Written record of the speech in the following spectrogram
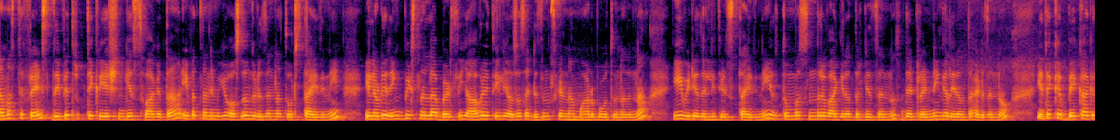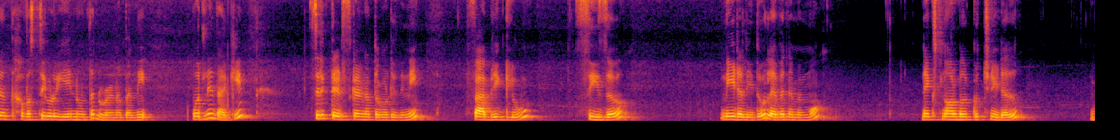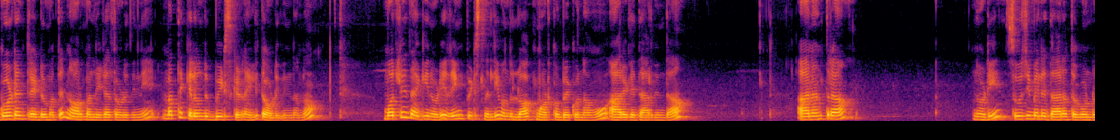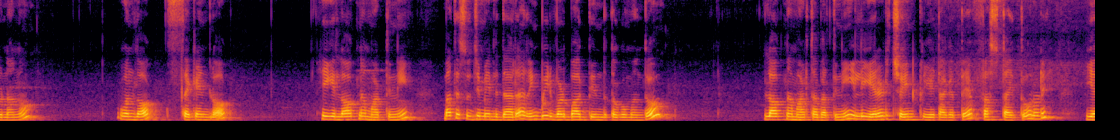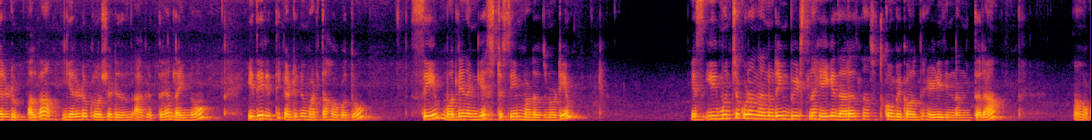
ನಮಸ್ತೆ ಫ್ರೆಂಡ್ಸ್, ದಿವ್ಯ ತೃಪ್ತಿ ಕ್ರಿಯೇಷನ್ಗೆ ಸ್ವಾಗತ. ಇವತ್ತು ನಾನು ನಿಮಗೆ ಹೊಸದೊಂದು ಡಿಸೈನ್ನ ತೋರಿಸ್ತಾ ಇದ್ದೀನಿ. ಇಲ್ಲಿ ನೋಡಿ, ರಿಂಗ್ ಬೀಡ್ಸ್ನೆಲ್ಲ ಬಳಸಿ ಯಾವ ರೀತಿಯಲ್ಲಿ ಹೊಸ ಹೊಸ ಡಿಸೈನ್ಸ್ಗಳನ್ನ ಮಾಡ್ಬೋದು ಅನ್ನೋದನ್ನು ಈ ವಿಡಿಯೋದಲ್ಲಿ ತಿಳಿಸ್ತಾ ಇದ್ದೀನಿ. ಇದು ತುಂಬ ಸುಂದರವಾಗಿರೋಂಥ ಡಿಸೈನು ಸದ್ಯ ಟ್ರೆಂಡಿಂಗಲ್ಲಿರೋಂತಹ ಡಿಸೈನು. ಇದಕ್ಕೆ ಬೇಕಾಗಿರೋಂತಹ ವಸ್ತುಗಳು ಏನು ಅಂತ ನೋಡೋಣ, ಬನ್ನಿ. ಮೊದಲನೇದಾಗಿ ಸಿಲ್ಕ್ ಥ್ರೆಡ್ಸ್ಗಳನ್ನ ತೊಗೊಂಡಿದ್ದೀನಿ. ಫ್ಯಾಬ್ರಿಕ್ ಗ್ಲೂ, ಸೀಸರ್ ನೀಡಲ್ ಇದು eleven M M. Next normal ಕುಚ್ ನೀಡಲ್ ಗೋಲ್ಡನ್ ಥ್ರೆಡ್ಡು ಮತ್ತು ನಾರ್ಮಲ್ ನೀಡಲ್ ತೊಗೊಂಡಿದ್ದೀನಿ. ಮತ್ತು ಕೆಲವೊಂದು ಬೀಡ್ಸ್ಗಳನ್ನ ಇಲ್ಲಿ ತೊಗೊಂಡಿದ್ದೀನಿ ನಾನು. ಮೊದಲನೇದಾಗಿ ನೋಡಿ ರಿಂಗ್ ಬೀಡ್ಸ್ನಲ್ಲಿ ಒಂದು ಲಾಕ್ ಮಾಡ್ಕೊಬೇಕು ನಾವು ಆರೆಳೆ ದಾರದಿಂದ. ಆನಂತರ ನೋಡಿ, ಸೂಜಿ ಮೇಲೆ ದಾರ ತಗೊಂಡು ನಾನು ಒಂದು ಲಾಕ್ ಸೆಕೆಂಡ್ ಲಾಕ್ ಹೀಗೆ ಲಾಕ್ನ ಮಾಡ್ತೀನಿ. ಮತ್ತು ಸೂಜಿ ಮೇಲೆ ದಾರ ರಿಂಗ್ ಬೀಡ್ ಒಳಭಾಗದಿಂದ ತೊಗೊಂಬಂದು ಲಾಕ್ನ ಮಾಡ್ತಾ ಬರ್ತೀನಿ. ಇಲ್ಲಿ ಎರಡು ಚೈನ್ ಕ್ರಿಯೇಟ್ ಆಗುತ್ತೆ. ಫಸ್ಟ್ ಆಯಿತು. ನೋಡಿ, ಎರಡು ಅಲ್ವಾ? ಎರಡು ಕ್ರೋಶೆಡ್ ಆಗುತ್ತೆ ಲೈನು ಇದೇ ರೀತಿ ಕಂಟಿನ್ಯೂ ಮಾಡ್ತಾ ಹೋಗೋದು. ಸೇಮ್ ಮೊದಲೇ ನನಗೆ ಅಷ್ಟು ಸೇಮ್ ಮಾಡೋದು ನೋಡಿ. ಎಸ್ ಈ ಮುಂಚೆ ಕೂಡ ನಾನು ರಿಂಗ್ ಬೀಡ್ಸ್ನ ಹೇಗೆ ದಾರನ ಸುತ್ಕೊಬೇಕು ಅನ್ನೋದನ್ನ ಹೇಳಿದ್ದೀನಿ ನನ್ನ ಥರ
